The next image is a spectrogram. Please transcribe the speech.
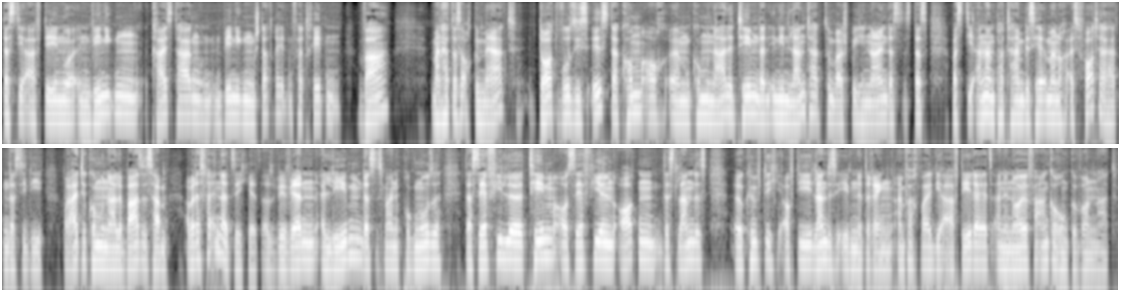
dass die AfD nur in wenigen Kreistagen und in wenigen Stadträten vertreten war. Man hat das auch gemerkt, dort, wo sie es ist, da kommen auch ähm, kommunale Themen dann in den Landtag zum Beispiel hinein. Das ist das, was die anderen Parteien bisher immer noch als Vorteil hatten, dass sie die breite kommunale Basis haben. Aber das verändert sich jetzt. Also wir werden erleben, das ist meine Prognose, dass sehr viele Themen aus sehr vielen Orten des Landes äh, künftig auf die Landesebene drängen, einfach weil die AfD da jetzt eine neue Verankerung gewonnen hat.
